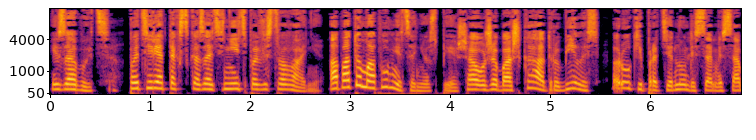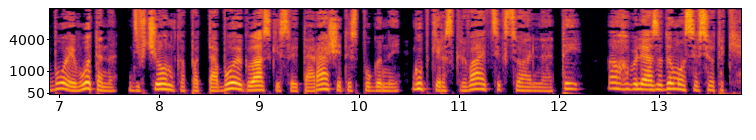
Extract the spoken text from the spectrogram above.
и забыться. Потерять, так сказать, нить повествования. А потом опомниться не успеешь, а уже башка отрубилась, руки протянулись сами собой, и вот она, девчонка под тобой, глазки свои таращит испуганные, губки раскрывает сексуально, а ты... Ох, бля, задумался все-таки.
